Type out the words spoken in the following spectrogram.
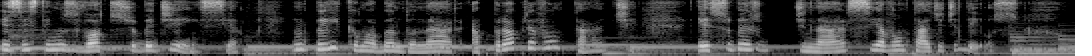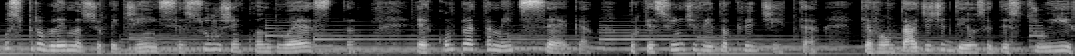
Existem os votos de obediência, implicam abandonar a própria vontade e subordinar-se à vontade de Deus. Os problemas de obediência surgem quando esta é completamente cega, porque se o indivíduo acredita que a vontade de Deus é destruir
